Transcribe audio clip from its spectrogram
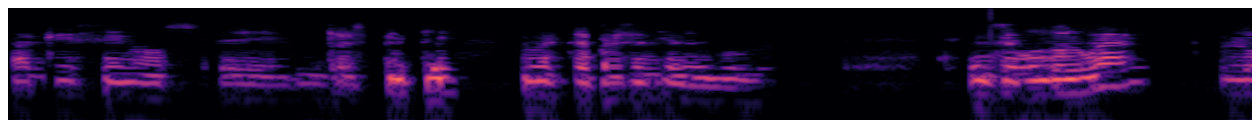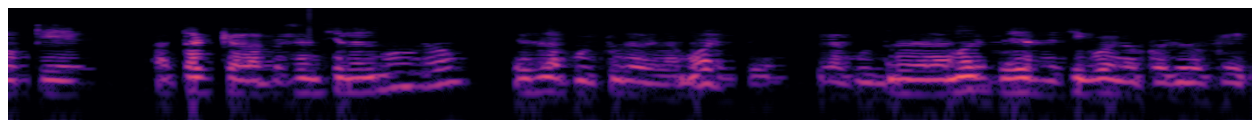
a que se nos eh, respete nuestra presencia en el mundo. En segundo lugar, lo que ataca la presencia en el mundo es la cultura de la muerte. La cultura de la muerte es decir, bueno, pues lo que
